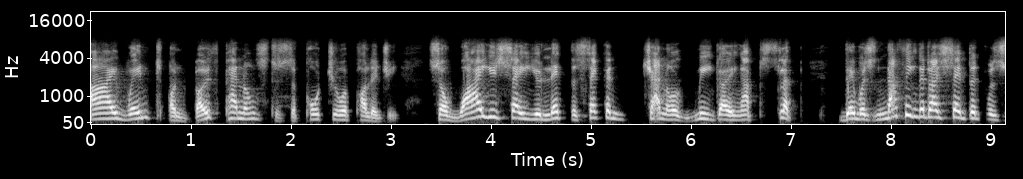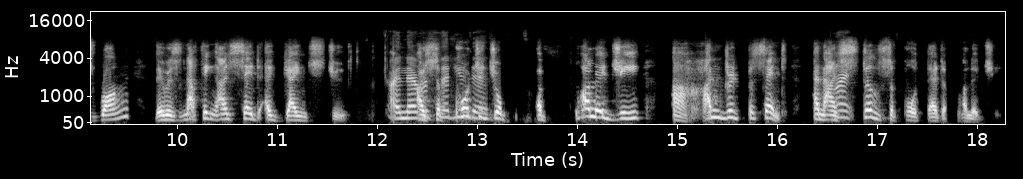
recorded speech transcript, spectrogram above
I went on both panels to support your apology. So why you say you let the second channel, me going up, slip? There was nothing that I said that was wrong. There was nothing I said against you. I never I said you supported did. your apology a hundred percent, and I Right. still support that apology.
